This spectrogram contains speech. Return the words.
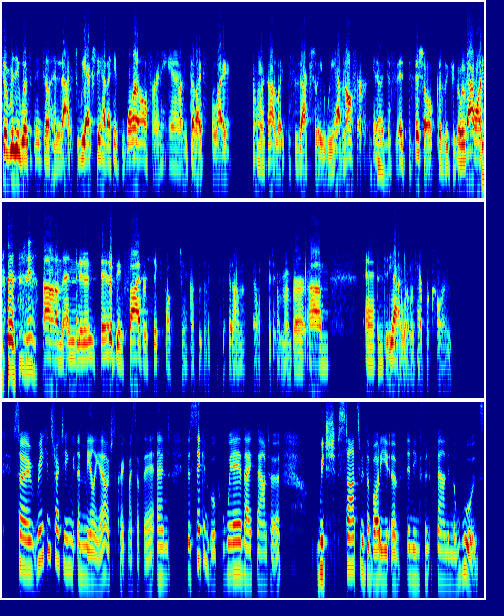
so it really wasn't until I had act. We actually had, I think, one offer in hand that I felt like, oh my god, like this is actually we have an offer. You know, mm-hmm. it's a, it's official because we could go with that one. yes. um, and then it ended up being five or six publishing houses. I put it on. No, I don't remember. Um, and yeah, I went with HarperCollins. So, reconstructing Amelia, I'll just correct myself there, and the second book, Where They Found Her, which starts with the body of an infant found in the woods.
